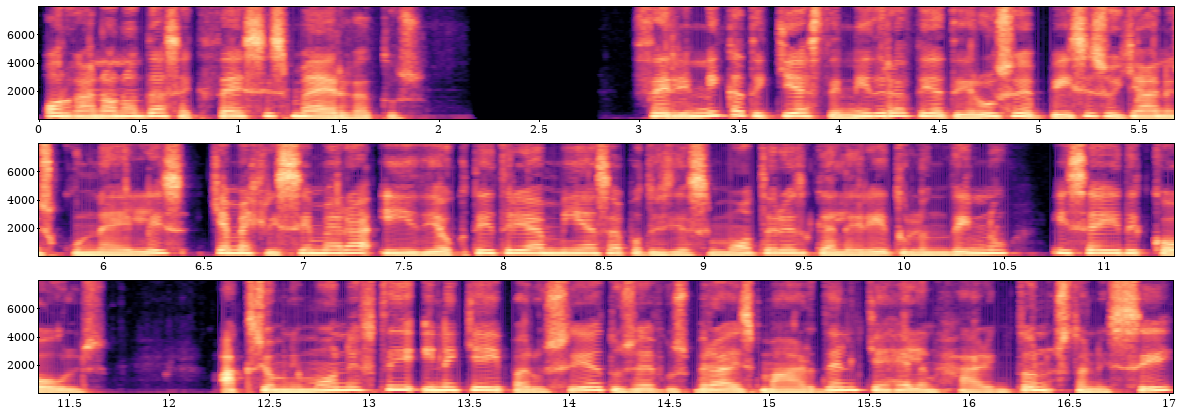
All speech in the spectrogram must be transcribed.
οργανώνοντας εκθέσεις με έργα τους. Θερινή κατοικία στην Ήδρα διατηρούσε επίσης ο Γιάννης Κουνέλης και μέχρι σήμερα η ιδιοκτήτρια μίας από τις διασημότερες γκαλερί του Λονδίνου, η Σέιντι Κόουλς. Αξιομνημόνευτη είναι και η παρουσία του ζεύγους Μπράις Μάρντεν και Χέλεν Χάρινγκτον στο νησί,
